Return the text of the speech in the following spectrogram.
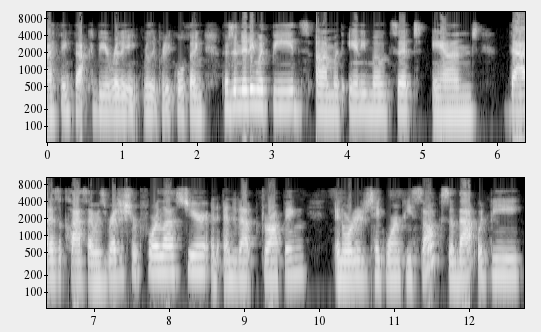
I think that could be a really, really pretty cool thing. There's a knitting with beads um, with Annie Modesitt, and that is a class I was registered for last year and ended up dropping in order to take War and Peace socks. So that would be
